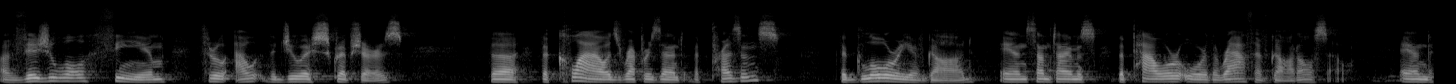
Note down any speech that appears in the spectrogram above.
a visual theme throughout the Jewish scriptures, the, the clouds represent the presence the glory of God, and sometimes the power or the wrath of God also. And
